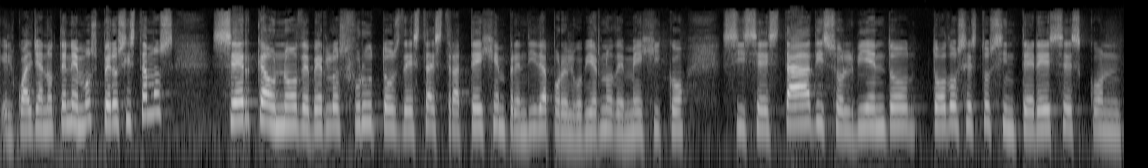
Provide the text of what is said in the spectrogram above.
el, cual ya no tenemos, pero si estamos cerca o no de ver los frutos de esta estrategia emprendida por el gobierno de México, si se está disolviendo todos estos intereses con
